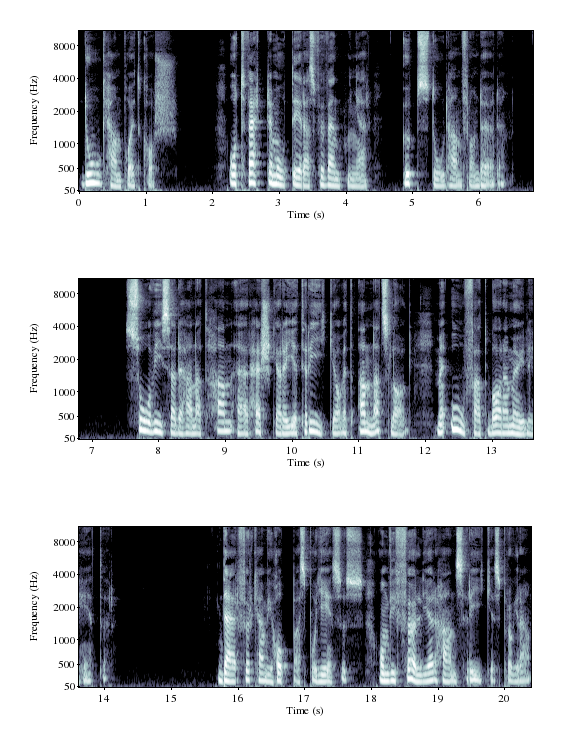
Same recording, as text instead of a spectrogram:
dog han på ett kors. Och tvärt emot deras förväntningar uppstod han från döden. Så visade han att han är härskare i ett rike av ett annat slag med ofattbara möjligheter. Därför kan vi hoppas på Jesus om vi följer hans rikes program.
